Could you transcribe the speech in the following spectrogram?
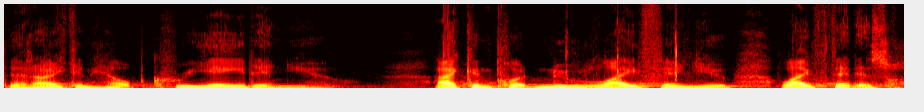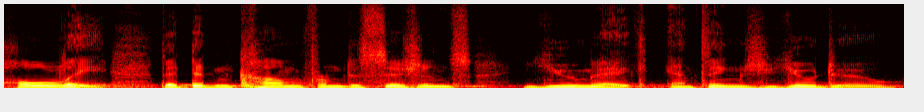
that I can help create in you. I can put new life in you, life that is holy, that didn't come from decisions you make and things you do,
